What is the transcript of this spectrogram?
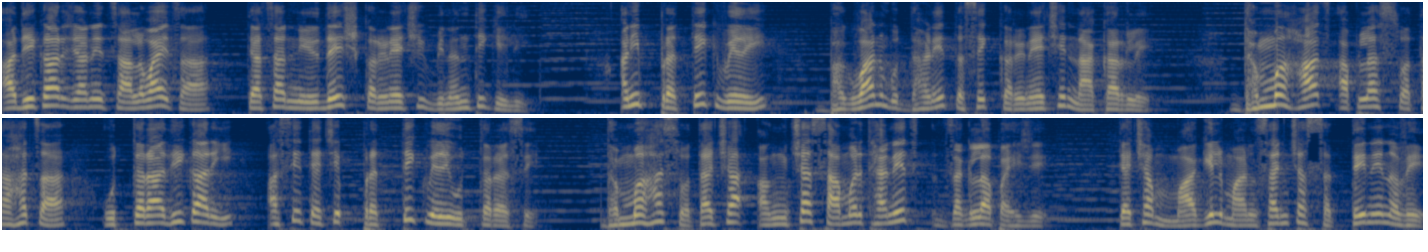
अधिकार ज्याने चालवायचा त्याचा निर्देश करण्याची विनंती केली. आणि प्रत्येक वेळी भगवान बुद्धाने तसे करण्याचे नाकारले. धम्म हाच आपला स्वतःचा उत्तराधिकारी असे त्याचे प्रत्येक वेळी उत्तर असे. धम्म हा स्वतःच्या अंगच्या सामर्थ्यानेच जगला पाहिजे. त्याच्या मागील माणसांच्या सत्तेने नव्हे.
